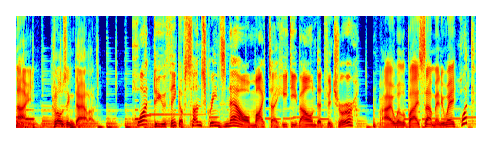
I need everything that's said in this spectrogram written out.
Nine. Closing dialogue. What do you think of sunscreens now, my Tahiti bound adventurer? I will buy some anyway, What?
